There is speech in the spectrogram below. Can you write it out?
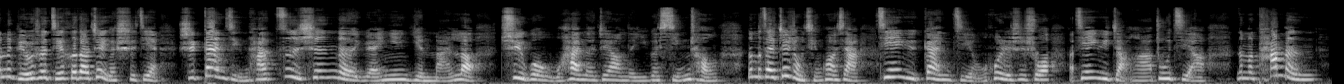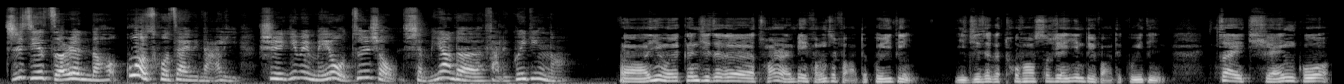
那么，比如说，结合到这个事件，是干警他自身的原因隐瞒了去过武汉的这样的一个行程。那么，在这种情况下，监狱干警或者是说监狱长啊、书记啊，那么他们直接责任的过错在于哪里？是因为没有遵守什么样的法律规定呢？呃，因为根据这个《传染病防治法》的规定。以及这个突发事件应对法的规定，在全国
